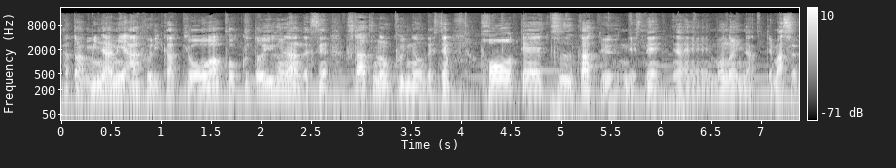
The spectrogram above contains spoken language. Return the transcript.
あとは南アフリカ共和国というふうなんですね、二つの国のですね、法定通貨というふうにですね、えー、ものになってます。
